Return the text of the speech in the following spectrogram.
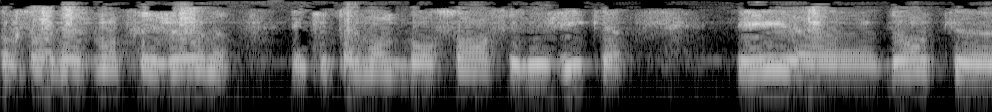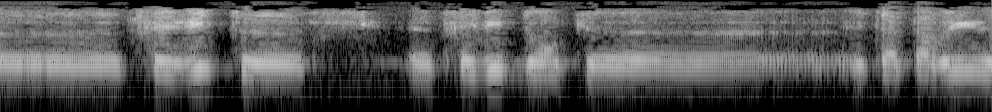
Donc son engagement très jeune est totalement de bon sens et logique. Et euh, donc euh, très vite, euh, très vite donc est apparu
